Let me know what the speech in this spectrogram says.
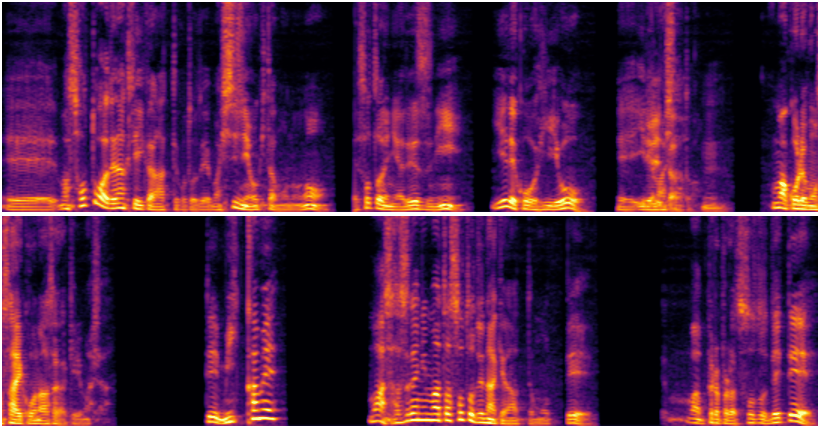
えーまあ、外は出なくていいかなってことで、まあ、7時に起きたものの、外には出ずに、家でコーヒーを、えー入れましたと。うん。まあこれも最高の朝が切れました。で、3日目、まあさすがにまた外出なきゃなって思って、まあプラプラと外出て、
